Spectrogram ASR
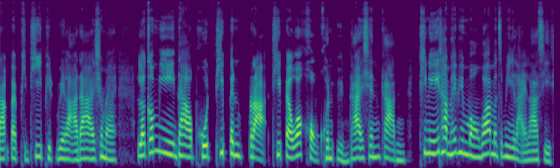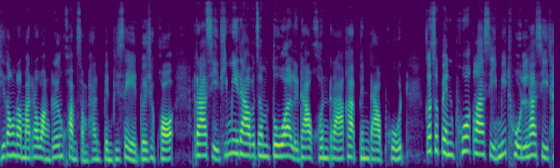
รักแบบผิดที่ผิดเวลาได้ใช่ไหมแล้วก็มีดาวพุธที่เป็นประที่แปลว่าของคนอื่นได้เช่นกัน ทีนี้ทำให้พิมมองว่ามันจะมีหลายราศีที่ต้องระมัดระวังเรื่องความสัมพันธ์เป็นพิเศษ โดยเฉพาะราศีที่มีดาวประจำตัว หรือดาวคนรักอะเป็นดาวพุธก็จะเป็นพวกราศีมิถุนราศีธ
